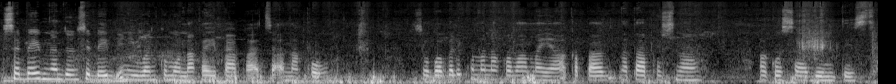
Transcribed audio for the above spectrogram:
Si babe nandun si babe, iniwan ko muna kay papa at sa anak ko. So babalik naman ako mamaya kapag natapos na ako sa dentist.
